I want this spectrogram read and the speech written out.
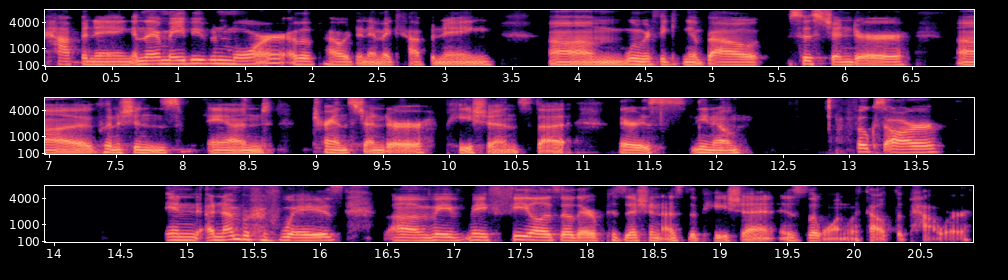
happening and there may be even more of a power dynamic happening um, when we're thinking about cisgender uh, clinicians and transgender patients that there's you know folks are in a number of ways um, may may feel as though their position as the patient is the one without the power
